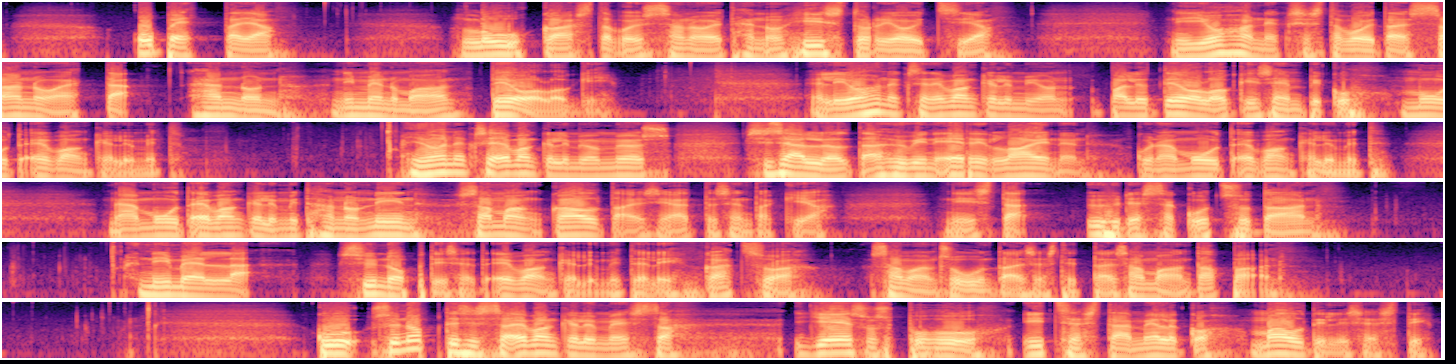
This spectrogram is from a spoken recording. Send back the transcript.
opettaja, Luukkaasta voisi sanoa, että hän on historioitsija, niin Johanneksesta voitaisiin sanoa, että hän on nimenomaan teologi. Eli Johanneksen evankeliumi on paljon teologisempi kuin muut evankeliumit. Johanneksen evankeliumi on myös sisällöltään hyvin erilainen kuin nämä muut evankeliumit. Nämä muut evankeliumithan on niin samankaltaisia, että sen takia niistä yhdessä kutsutaan nimellä synoptiset evankeliumit, eli katsoa samansuuntaisesti tai samaan tapaan. Kun synoptisissa evankeliumeissa Jeesus puhuu itsestään melko maltillisesti,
